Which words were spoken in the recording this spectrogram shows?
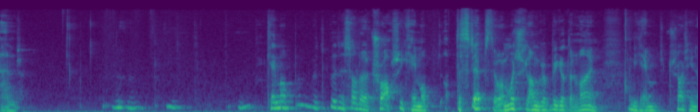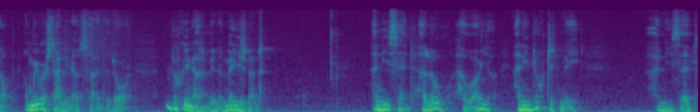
and came up with, with a sort of a trot. He came up, up the steps. They were much longer, bigger than mine. And he came trotting up. And we were standing outside the door, looking at him in amazement. And he said, Hello, how are you? And he looked at me and he said,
